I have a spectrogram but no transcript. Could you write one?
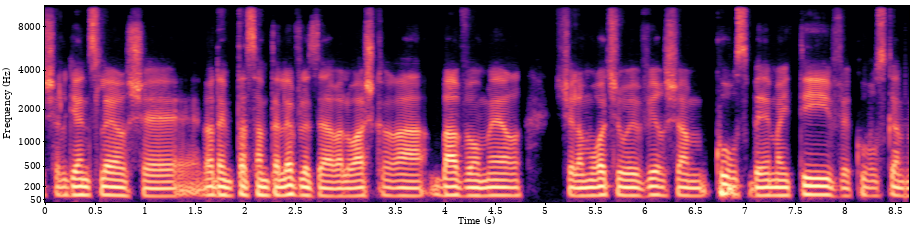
של גנסלר, שלא יודע אם אתה שמת לב לזה, אבל הוא אשכרה בא ואומר שלמרות שהוא העביר שם קורס ב-MIT וקורס גם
